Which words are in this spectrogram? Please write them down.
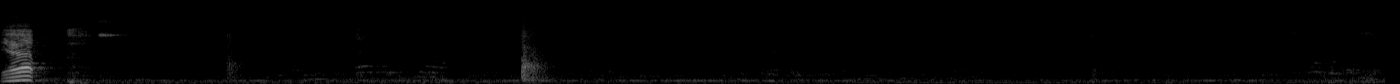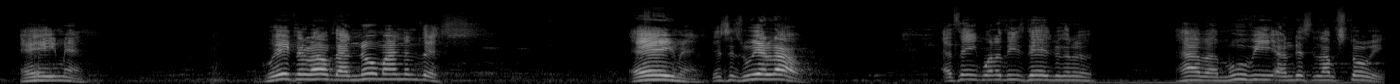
Yep. Amen. Greater love than no man than this. Amen. This is real love. I think one of these days we're going to have a movie on this love story.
